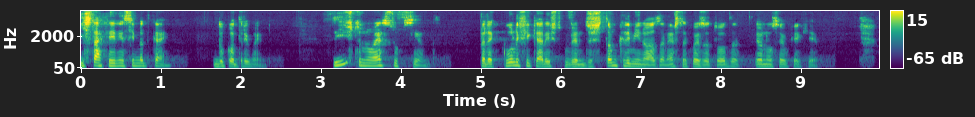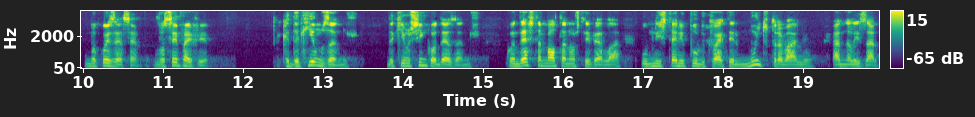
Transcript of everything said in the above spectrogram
E está a cair em cima de quem? do contribuinte. Se isto não é suficiente para qualificar este governo de gestão criminosa nesta coisa toda, eu não sei o que é que é. Uma coisa é certa, você vai ver que daqui a uns anos, daqui a uns 5 ou 10 anos, quando esta malta não estiver lá, o Ministério Público vai ter muito trabalho a analisar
